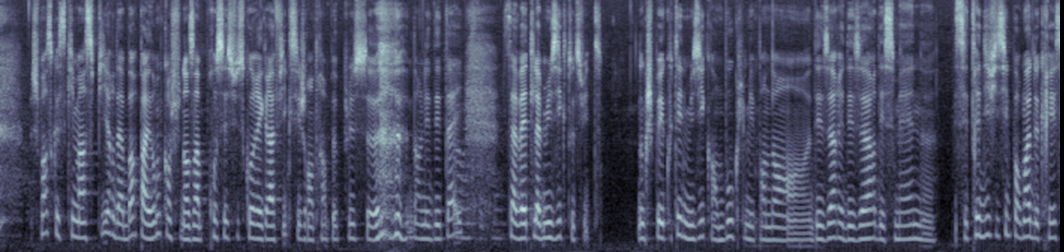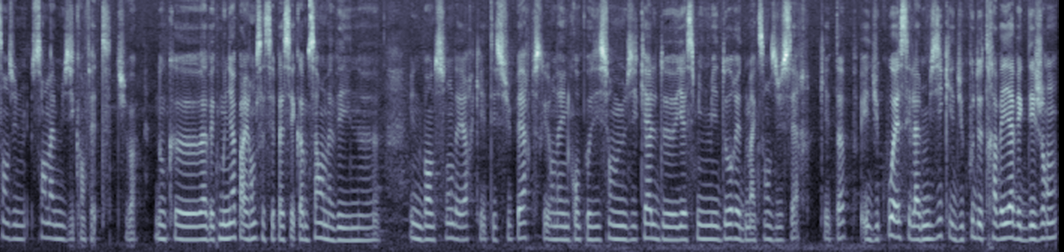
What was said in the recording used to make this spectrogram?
je pense que ce qui m'inspire d'abord, par exemple, quand je suis dans un processus chorégraphique, si je rentre un peu plus euh, dans les détails, ah ça va être la musique tout de suite. Donc je peux écouter une musique en boucle, mais pendant des heures et des heures, des semaines c'est très difficile pour moi de créer sans, une, sans la musique en fait, tu vois. Donc euh, avec Mounia par exemple, ça s'est passé comme ça. On avait une, une bande son d'ailleurs qui était super parce qu'on a une composition musicale de Yasmine Médour et de Maxence Dussert qui est top. Et du coup, ouais, c'est la musique et du coup de travailler avec des gens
